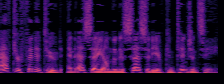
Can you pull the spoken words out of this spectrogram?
After Finitude, an essay on the necessity of contingency.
